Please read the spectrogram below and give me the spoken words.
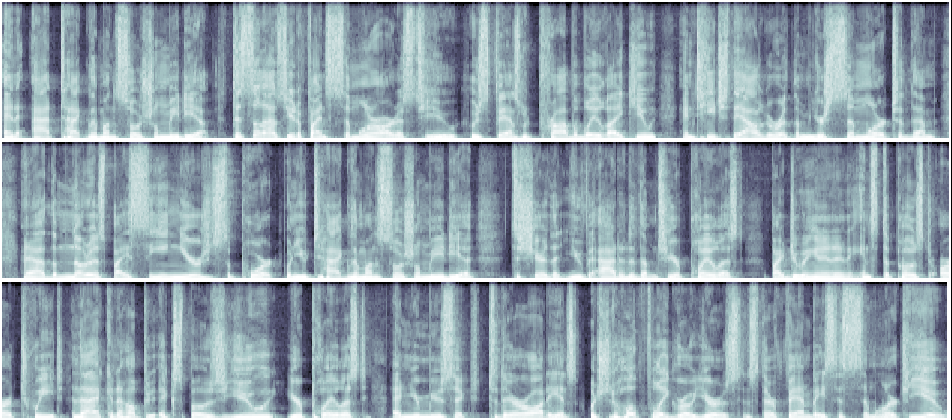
and at tag them on social media. This allows you to find similar artists to you whose fans would probably like you and teach the algorithm you're similar to them and have them notice by seeing your support when you tag them on social media to share that you've added them to your playlist by doing it in an Insta post or a tweet. And that can help expose you, your playlist, and your music to their audience, which should hopefully grow yours since their fan base is similar to you.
